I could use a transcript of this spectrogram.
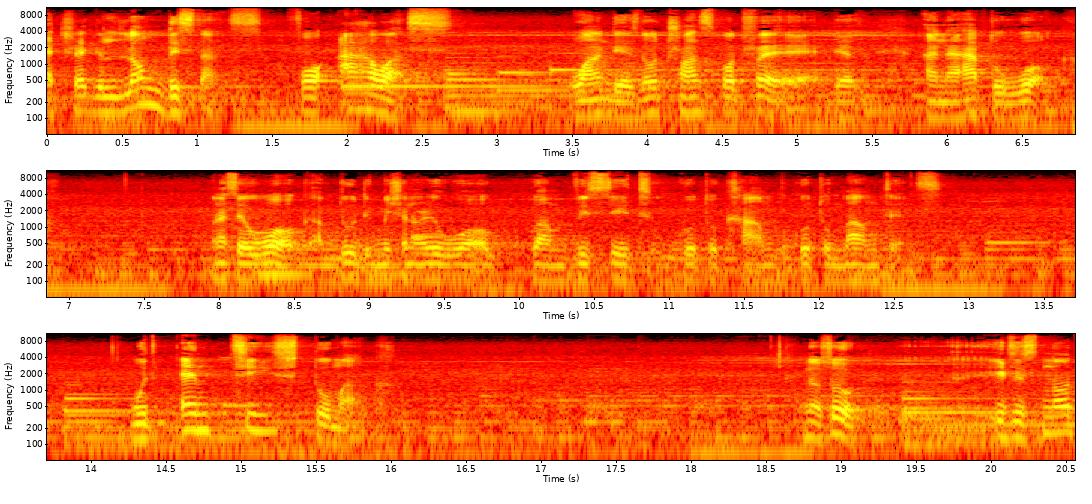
I trekked a long distance for hours. One, there's no transport fare, and I have to walk. When I say walk, I'm doing the missionary walk, go and visit, go to camp, go to mountains. With empty stomach. No, so uh, it is not,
